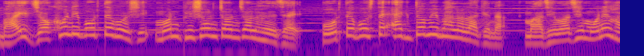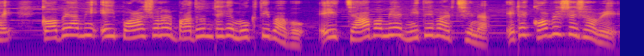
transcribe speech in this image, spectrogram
ভাই, যখনই পড়তে বসি, মন ভীষণ চঞ্চল হয়ে যায়। পড়তে বসতে একদমই ভালো লাগে না। মাঝে মাঝে মনে হয়, কবে আমি এই পড়াশোনার বাঁধন থেকে মুক্তি পাবো? এই চাপ আমি আর নিতে পারছি না। এটা কবে শেষ হবে?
